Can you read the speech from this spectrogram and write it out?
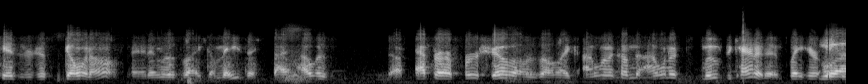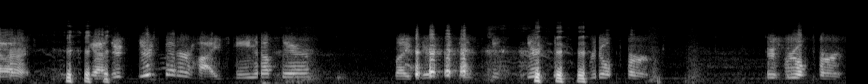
kids were just going off, man. It was like amazing. I, I was after our first show, I was all like, I want to come. To, I want to move to Canada and play here yeah. all the time. yeah, there's there's better hygiene up there. Like there's, there's just there's just real perks. There's real perks.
